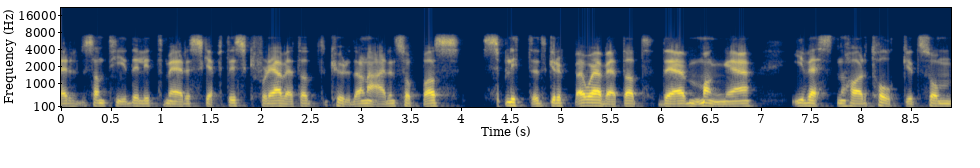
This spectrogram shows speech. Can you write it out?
er samtidig litt mer skeptisk. Fordi jeg vet at kurderne er en såpass splittet gruppe, og jeg vet at det mange i Vesten har tolket som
